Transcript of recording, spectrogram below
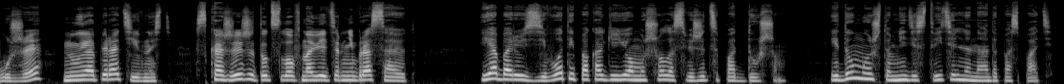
«Уже? Ну и оперативность. Скажи же, тут слов на ветер не бросают». Я борюсь с зевотой, пока Гийом ушел освежиться под душем. И думаю, что мне действительно надо поспать.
